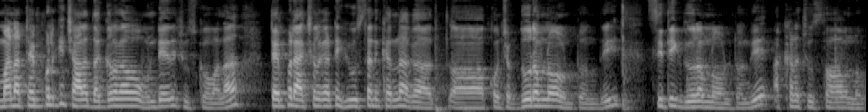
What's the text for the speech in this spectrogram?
మన టెంపుల్కి చాలా దగ్గరలో ఉండేది చూసుకోవాలా? టెంపుల్ యాక్చువల్గా అంటే హ్యూస్టన్ కన్నా కొంచెం దూరంలో ఉంటుంది. సిటీకి దూరంలో ఉంటుంది. అక్కడ చూస్తూ ఉన్నాం.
